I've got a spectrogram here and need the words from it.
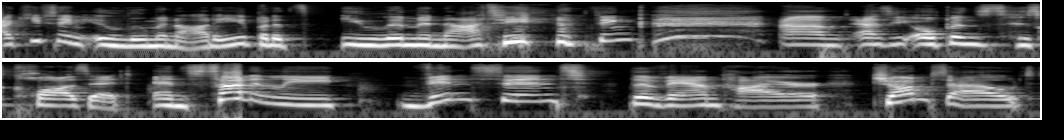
I keep saying Illuminati, but it's Eliminati, I think, um, as he opens his closet. And suddenly, Vincent the vampire, jumps out,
